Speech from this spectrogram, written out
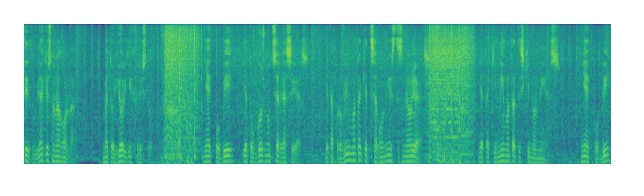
στη δουλειά και στον αγώνα με τον Γιώργη Χρήστο. Μια εκπομπή για τον κόσμο της εργασίας, για τα προβλήματα και τις αγωνίες της νεολαίας, για τα κινήματα της κοινωνίας. Μια εκπομπή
